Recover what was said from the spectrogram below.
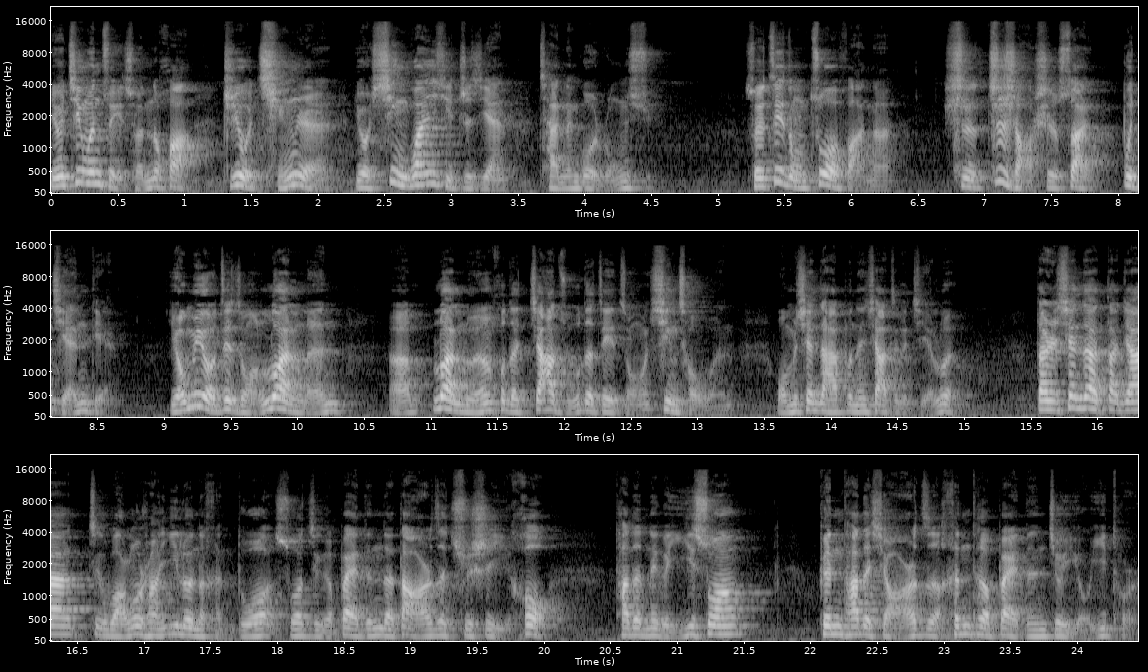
因为亲吻嘴唇的话，只有情人有性关系之间才能够容许。所以这种做法呢？是至少是算不检点，有没有这种乱伦、呃乱伦或者家族的这种性丑闻？我们现在还不能下这个结论。但是现在大家这个网络上议论的很多，说这个拜登的大儿子去世以后，他的那个遗孀跟他的小儿子亨特·拜登就有一腿儿。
